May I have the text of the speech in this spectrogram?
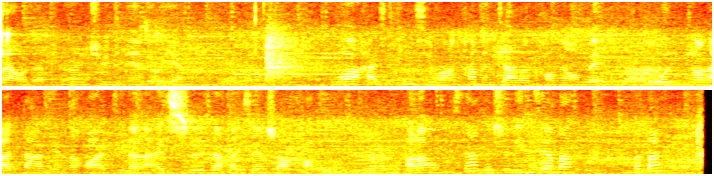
在我的评论区里面留言。我还是挺喜欢他们家的烤鸟贝。如果你们要来大连的话，记得来吃一下海鲜烧烤。好了，我们下个视频见吧，拜拜。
